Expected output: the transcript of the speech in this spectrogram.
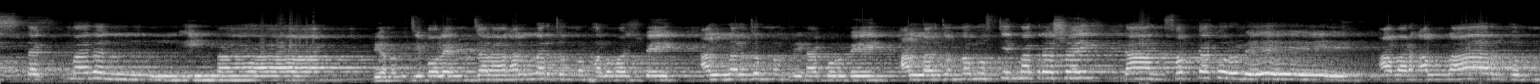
ইসতাকমালাল প্রিয় নবীজি বলেন, যারা আল্লাহর জন্য ভালোবাসবে, আল্লাহর জন্য ঘৃণা করবে, আল্লাহর জন্য মসজিদ, মাদ্রাসায় দান, সৎকা করবে, আবার আল্লাহর জন্য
